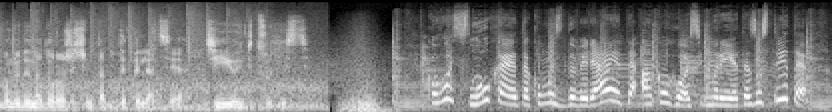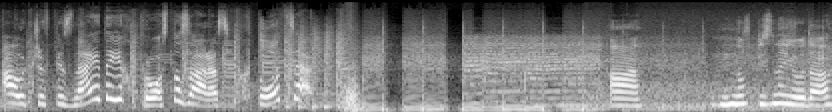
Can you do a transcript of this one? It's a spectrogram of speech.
бо людина дорожча, ніж та депіляція, чи її відсутність. Когось слухаєте, комусь довіряєте, а когось мрієте зустріти. А от чи впізнаєте їх просто зараз? Хто це? А, ну впізнаю, так. Да.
